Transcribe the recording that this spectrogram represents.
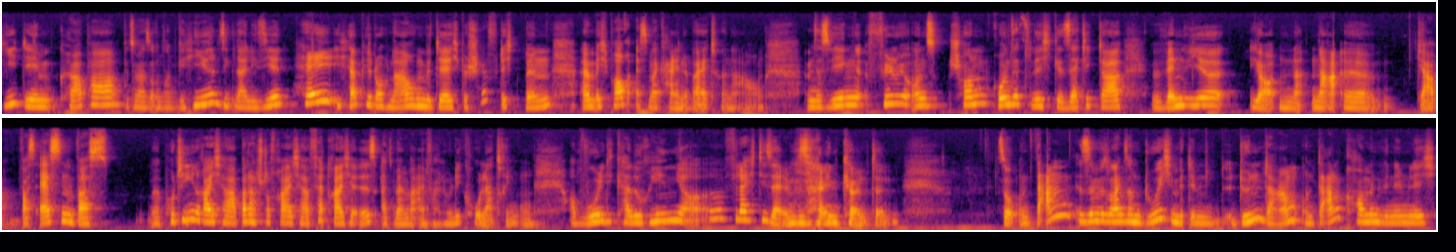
die dem Körper bzw. unserem Gehirn signalisieren, hey, ich habe hier noch Nahrung, mit der ich beschäftigt bin. Ähm, ich brauche erstmal keine weitere Nahrung. Und deswegen fühlen wir uns schon grundsätzlich gesättigter, wenn wir ja, na, na, äh, ja, was essen, was proteinreicher, ballaststoffreicher, fettreicher ist, als wenn wir einfach nur die Cola trinken. Obwohl die Kalorien ja äh, vielleicht dieselben sein könnten. So, und dann sind wir so langsam durch mit dem Dünndarm und dann kommen wir nämlich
